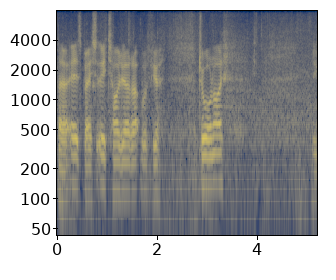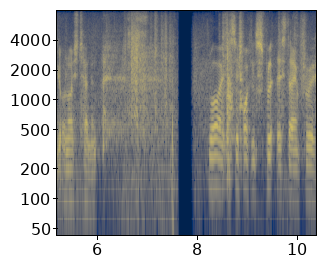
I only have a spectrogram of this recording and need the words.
There it is basically, tidy that up with your draw knife. You got a nice tenon. Right, let's see if I can split this down through.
